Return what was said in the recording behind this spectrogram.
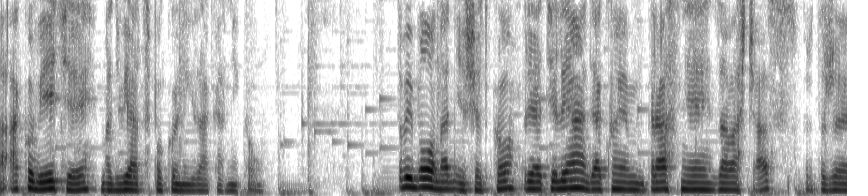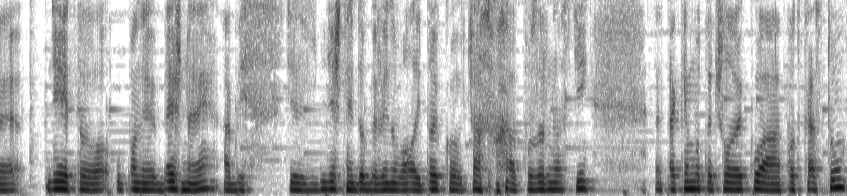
A ako viete mať viac spokojných zákazníkov? To by bolo na dnes všetko, priatelia. Ďakujem krásne za váš čas, pretože nie je to úplne bežné, aby ste v dnešnej dobe venovali toľko času a pozornosti takémuto človeku a podcastu.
